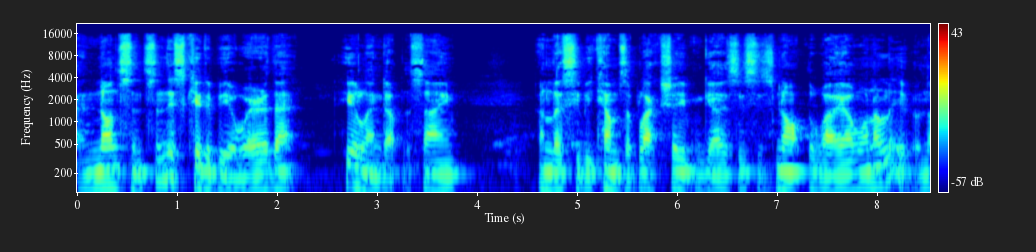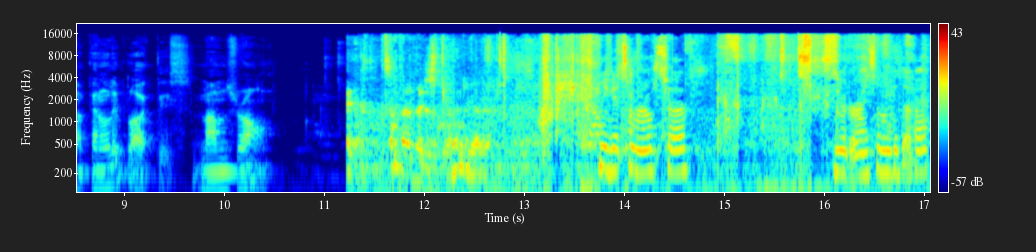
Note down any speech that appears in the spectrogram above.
and nonsense. And this kid would be aware of that. He'll end up the same, unless he becomes a black sheep and goes, "This is not the way I want to live. I'm not going to live like this. Mum's wrong." Sometimes they just blend in together. Let me get someone else to notarize and we'll get that back.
